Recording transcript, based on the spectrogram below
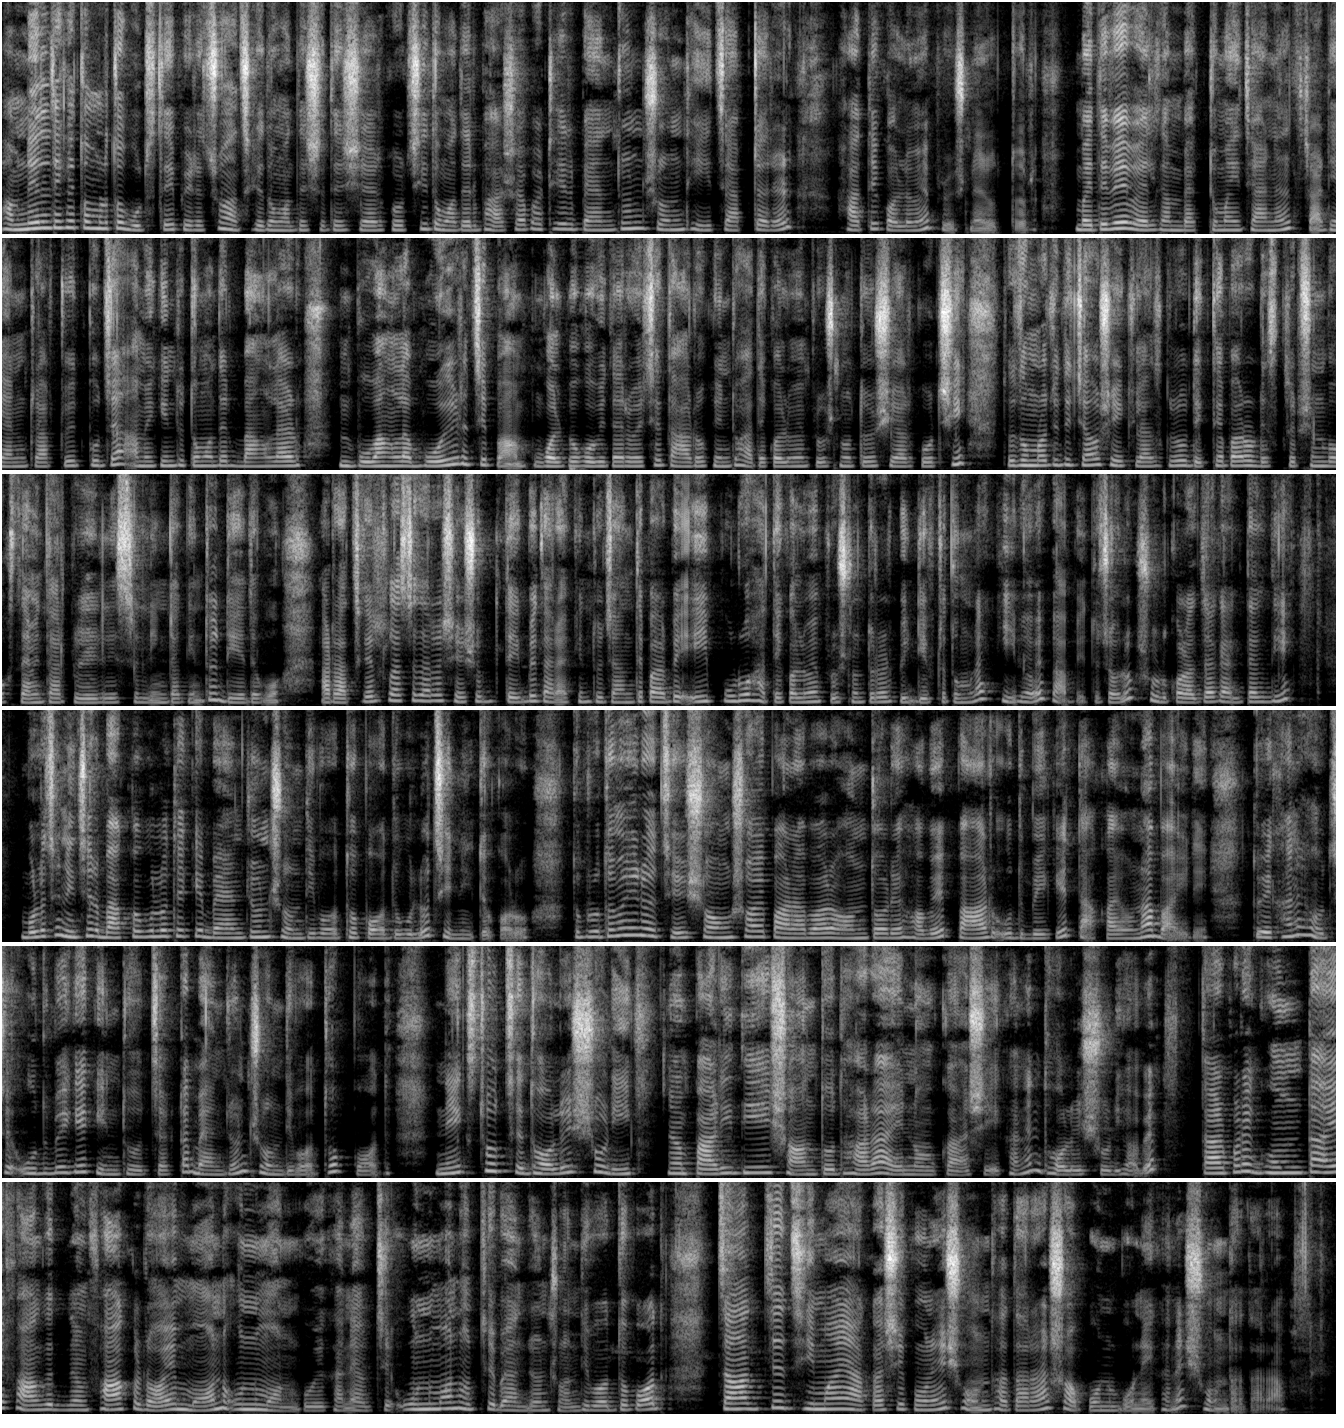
Thumbnail দেখে তোমরা তো বুঝতেই পেরেছ, আজকে তোমাদের সাথে শেয়ার করছি তোমাদের ভাষা পাঠের ব্যঞ্জন সন্ধি চ্যাপ্টারের হাতে কলমে প্রশ্নের উত্তর। By way welcome back to my channel study and craft with Puja আমি কিন্তু তোমাদের বাংলার বাংলা বইয়ের যে গল্প কবিতা রয়েছে, তারও কিন্তু হাতে কলমে প্রশ্ন উত্তর শেয়ার করছি। তো তোমরা যদি চাও, সেই ক্লাসগুলো দেখতে পারো ডিসক্রিপশন বক্সে আমি তার প্লে লিস্টের লিঙ্কটা কিন্তু দিয়ে দেবো। আর আজকের ক্লাসটা যারা শেষ অবধি দেখবে, তারা কিন্তু জানতে পারবে এই পুরো হাতে কলমে প্রশ্ন উত্তরের পিডিএফটা তোমরা কীভাবে পাবে। তো চলো শুরু করা যাক এক দাগ দিয়ে। বলেছে, নিচের বাক্যগুলো থেকে ব্যঞ্জন, সন্ধিবদ্ধ পদগুলো চিহ্নিত করো। তো প্রথমেই রয়েছে, সংশয় পারাবার অন্তরে হবে পার উদ্বেগে তাকায়ও না বাইরে। তো এখানে হচ্ছে উদ্বেগে কিন্তু হচ্ছে একটা ব্যঞ্জন সন্ধিবদ্ধ পদ। নেক্সট হচ্ছে ধলেশ্বরী পাড়ি দিয়ে শান্ত ধারায় নৌকা আসে। এখানে ধলেশ্বরী হবে। তারপরে ঘুমটায় ফাঁক ফাঁক রয় মন উন্মন গো। এখানে হচ্ছে উন্মন হচ্ছে ব্যঞ্জন সন্ধিবদ্ধ পদ। চাঁদ যে ঝিমায় আকাশে কোণে সন্ধ্যা তারা স্বপন বনে। এখানে সন্ধ্যা তারা।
